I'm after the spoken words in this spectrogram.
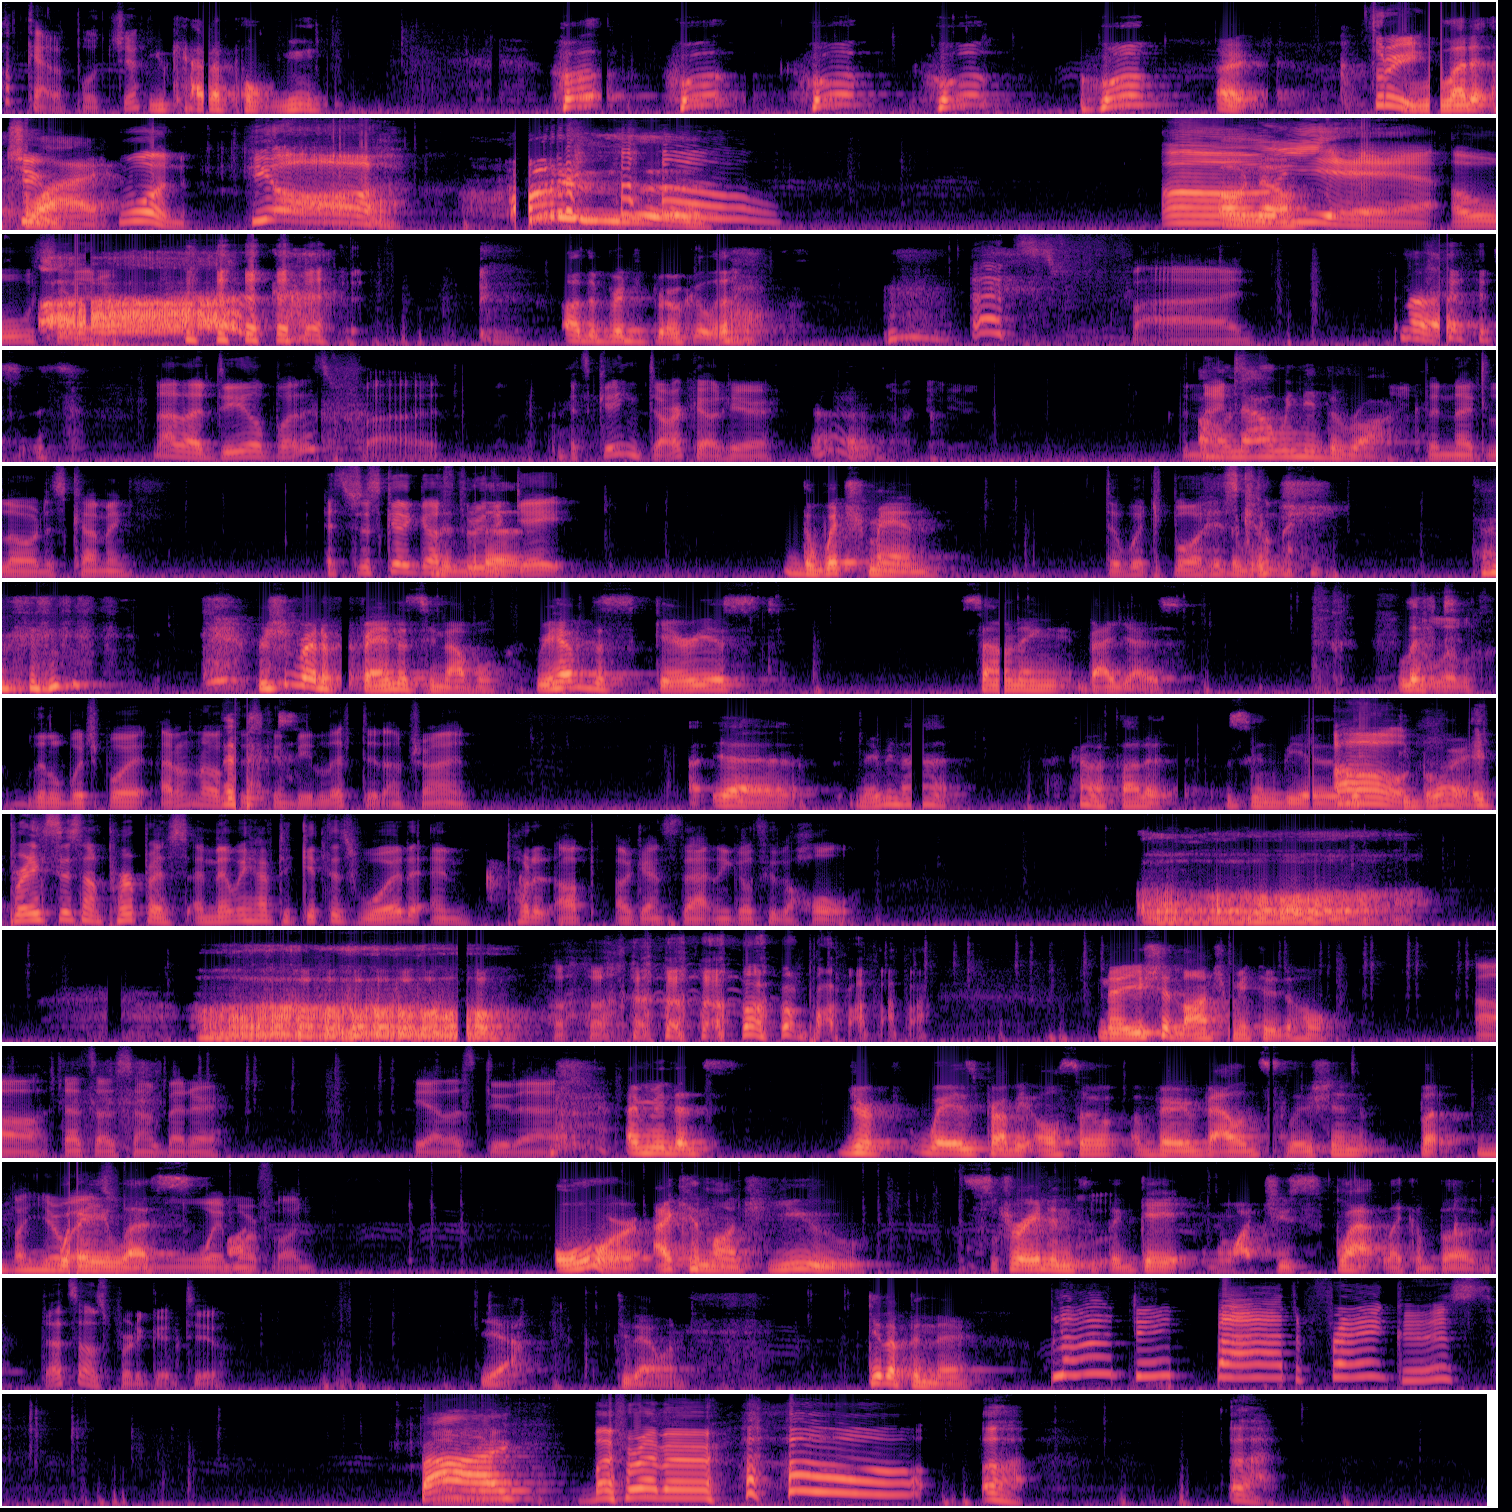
I'll catapult you. You catapult me. Hoop, hoop, hoop, hoop, hoop. All right, Three, let it two, fly. one. Yeah. oh Oh, no. yeah. Oh, see you later. Oh, the bridge broke a little. That's fine. No, it's, it's, Not ideal, but it's fine. It's getting dark out here. oh. Oh, now we need the rock. the night lord is coming. It's just gonna go The- through the, the- gate. The witch man. The witch boy is The coming. we should write a fantasy novel. We have the scariest sounding bad guys. Lift. little little witch boy. I don't know if this can be lifted. I'm trying. Uh, Yeah, maybe not. I kind of thought it was gonna be a Oh, boy. it breaks this on purpose, and then we have to get this wood and put it up against that and go through the hole. Oh. Oh. No, you should launch me through the hole. oh, that does sound better. Yeah, let's do that. I mean, that's your way is probably also a very valid solution, but, But your way way's less. way fun. more fun. Or I can launch you straight into the gate and watch you splat like a bug. That sounds pretty good too. Yeah, do that one. Get up in there. Blinded by the Frankus. Bye. Bye forever. Ha ha. Uh.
